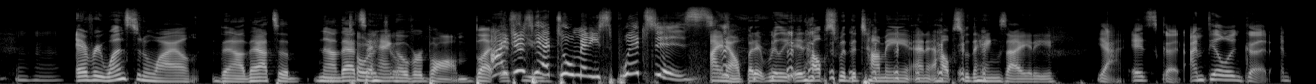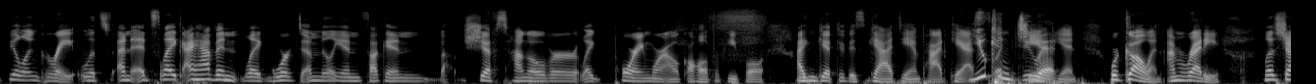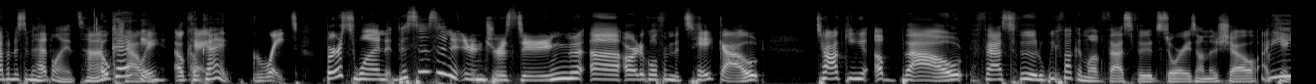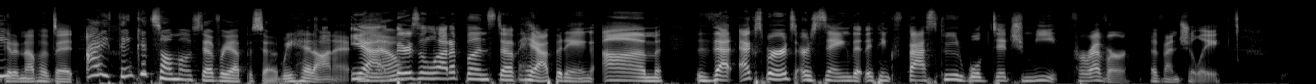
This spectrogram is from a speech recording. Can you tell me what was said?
every once in a while. Now that's a now that's Totally a true. hangover bomb. But I just you- had too many spritzes. I know, but it really it helps with the tummy and it helps with the anxiety. Yeah, it's good. I'm feeling good. I'm feeling great. Let's and it's like I haven't like worked a million fucking shifts hungover, like pouring more alcohol for people. I can get through this goddamn podcast. You can a do it. We're going. I'm ready. Let's jump into some headlines, huh? Okay. Shall we? Okay. Okay. Great. First one. This is an interesting uh, article from the Takeout talking about fast food. We fucking love fast food stories on this show. I can't get enough of it. I think it's almost every episode we hit on it. you Yeah, know? there's a lot of fun stuff happening. Um, that experts are saying that they think fast food will ditch meat forever eventually.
